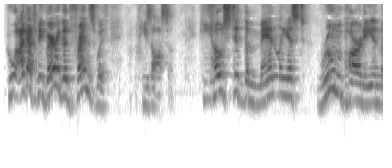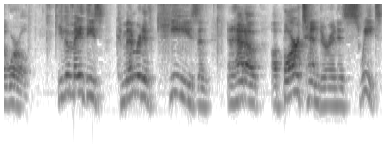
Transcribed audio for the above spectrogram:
who I got to be very good friends with, he's awesome. He hosted the manliest room party in the world. He even made these commemorative keys and, and had a, a bartender in his suite.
